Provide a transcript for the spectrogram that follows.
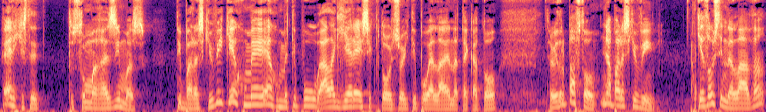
Έρχεστε στο μαγαζί μας την Παρασκευή και έχουμε, έχουμε τύπου αλλαγερές εκπτώσεις, όχι τύπου έλα 1%. Αυτό, μια Παρασκευή. Και εδώ στην Ελλάδα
